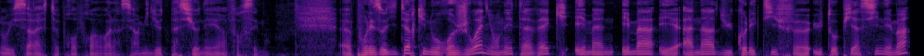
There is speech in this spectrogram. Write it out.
Oui, ça reste propre. Voilà, c'est un milieu de passionnés, hein, forcément. Euh, pour les auditeurs qui nous rejoignent, on est avec Emma, Emma et Anna du collectif euh, Utopia Cinéma.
